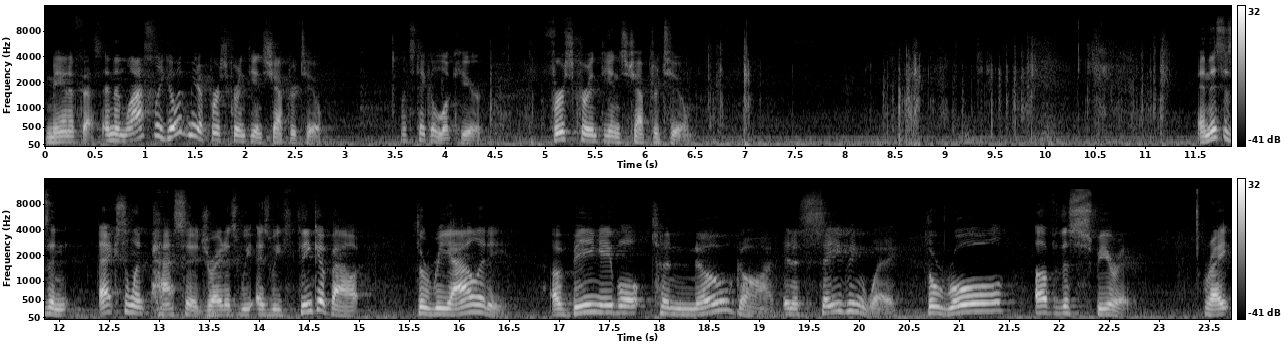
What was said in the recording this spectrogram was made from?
manifest. And then lastly, go with me to 1 Corinthians chapter 2. Let's take a look here. 1 Corinthians chapter 2. And this is an excellent passage, right, as we, as we think about the reality of being able to know God in a saving way, the role of the Spirit, right?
